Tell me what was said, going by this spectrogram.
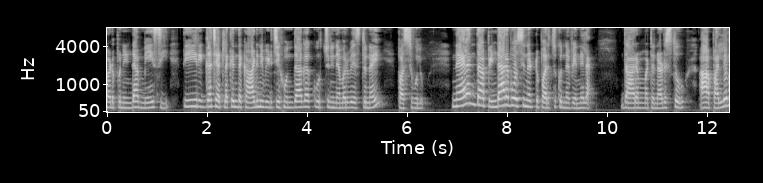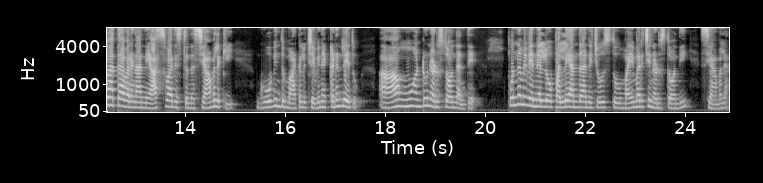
కడుపు నిండా మేసి తీరిగ్గా చెట్ల కింద కాడిని విడిచి హుందాగా కూర్చుని నెమరు వేస్తున్నాయి పశువులు. నేలంతా పిండారబోసినట్టు పరుచుకున్న వెన్నెల. దారమ్మట నడుస్తూ ఆ పల్లె వాతావరణాన్ని ఆస్వాదిస్తున్న శ్యామలకి గోవిందు మాటలు చెవినెక్కడం లేదు. ఆ ఊ అంటూ నడుస్తోందంతే. పున్నమి వెన్నెల్లో పల్లె అందాన్ని చూస్తూ మైమరిచి నడుస్తోంది శ్యామల.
